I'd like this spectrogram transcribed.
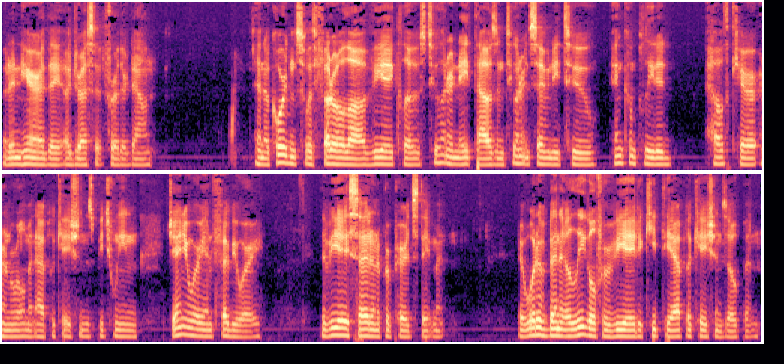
But in here, they address it further down. In accordance with federal law, VA closed 208,272 incompleted health care enrollment applications between January and February, the VA said in a prepared statement. It would have been illegal for VA to keep the applications open.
